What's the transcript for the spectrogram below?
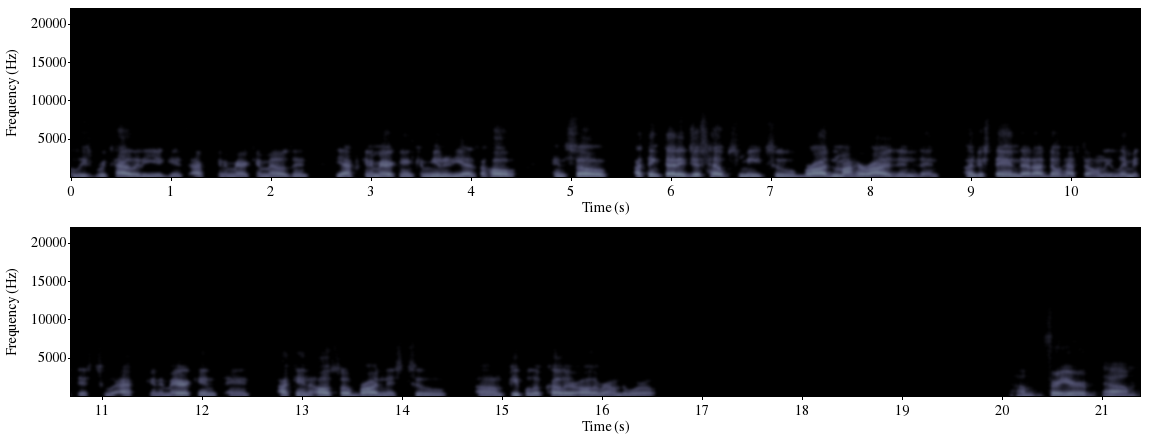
police brutality against African American males and the African American community as a whole. And so I think that it just helps me to broaden my horizons and understand that I don't have to only limit this to African Americans, and I can also broaden this to um, people of color all around the world. Um, for your um,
